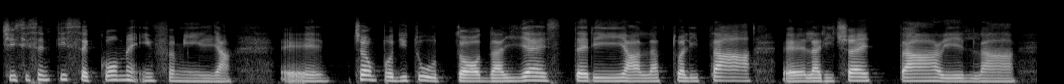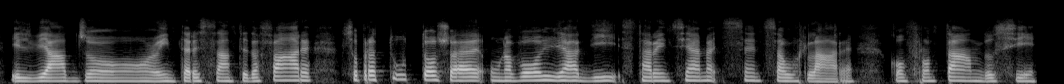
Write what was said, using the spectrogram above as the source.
ci si sentisse come in famiglia. Eh, c'è un po' di tutto, dagli esteri all'attualità, eh, la ricetta, il, il viaggio interessante da fare, soprattutto c'è una voglia di stare insieme senza urlare, confrontandosi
